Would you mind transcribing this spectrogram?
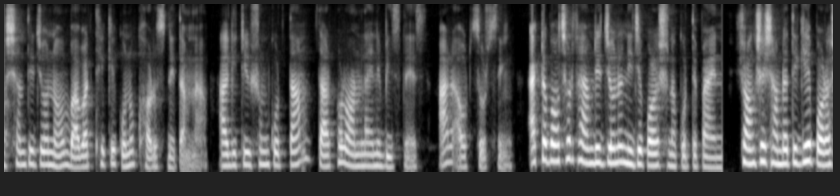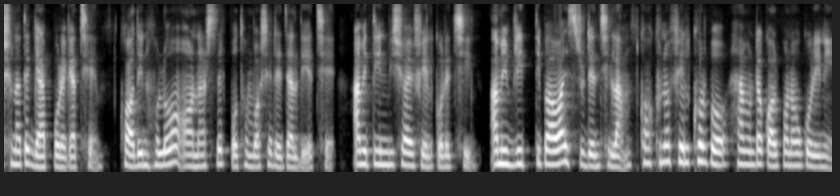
অশান্তির জন্য বাবার থেকে কোনো খরচ নিতাম না। আগে টিউশন করতাম, তারপর অনলাইনে বিজনেস আর আউটসোর্সিং একটা বছর ফ্যামিলির জন্য নিজে পড়াশোনা করতে পারিনি। সংসার সামলাতে গিয়ে পড়াশোনাতে গ্যাপ পড়ে গেছে। কদিন হলো অনার্সের প্রথম বর্ষের রেজাল্ট দিয়েছে। আমি তিন বিষয়ে ফেল করেছি। আমি বৃত্তি পাওয়া স্টুডেন্ট ছিলাম। কখনো ফেল করব এমনটা কল্পনাও করিনি।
